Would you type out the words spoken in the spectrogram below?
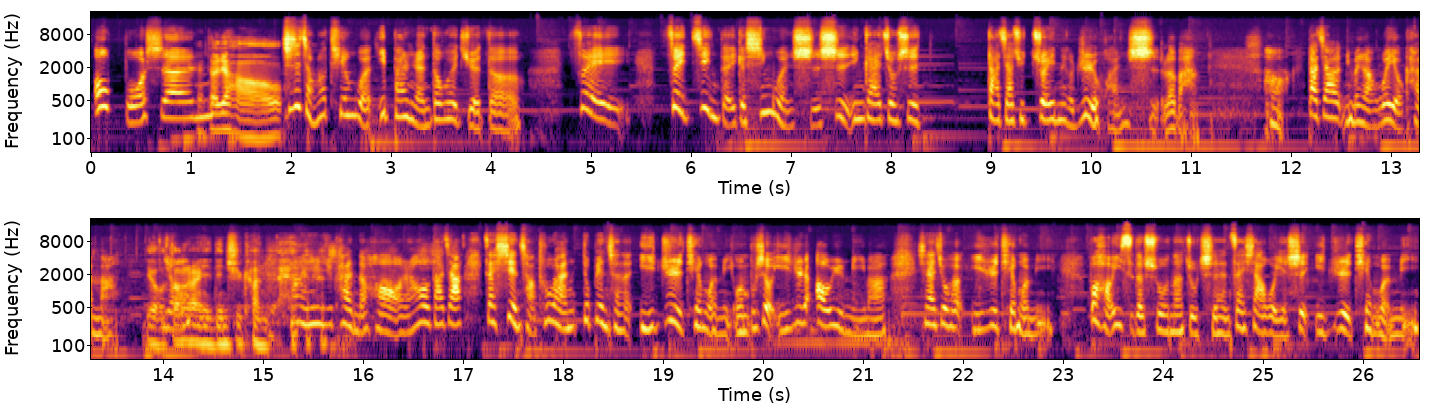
欧博生。大家好。其实讲到天文，一般人都会觉得最最近的一个新闻时事，应该就是。大家去追那个日环食了吧？好，大家你们两位有看吗？有，当然一定去看的，当然一定去看的哈。然后大家在现场突然就变成了一日天文迷。我们不是有一日奥运迷吗？现在就会有一日天文迷。不好意思的说呢，主持人在下我也是一日天文迷。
